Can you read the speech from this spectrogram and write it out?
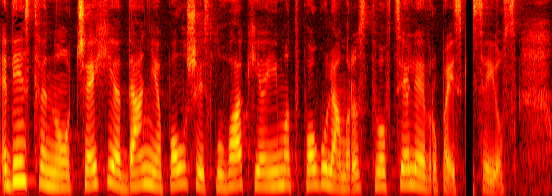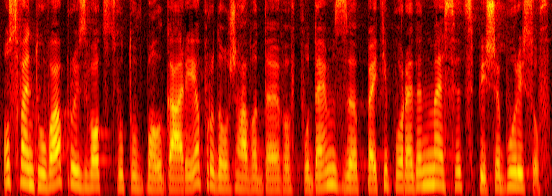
Единствено Чехия, Дания, Полша и Словакия имат по-голям ръст в целия Европейски съюз. Освен това, производството в България продължава да е в подем за пети пореден месец, пише Борисов.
